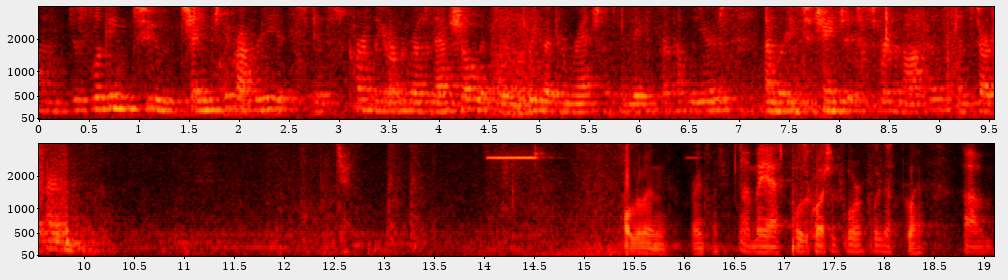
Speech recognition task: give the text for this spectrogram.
I'm just looking to change the property. It's, it's currently urban residential. It's a three-bedroom ranch that's been vacant for a couple of years. I'm looking to change it to suburban office and start a chiropractic office. Alderman Rindfleisch? Uh, May I ask, pose a question for her, please? Yeah, Go ahead. Um,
